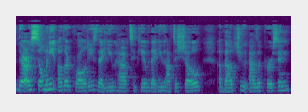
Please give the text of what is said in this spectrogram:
There are so many other qualities that you have to give that you have to show about you as a person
